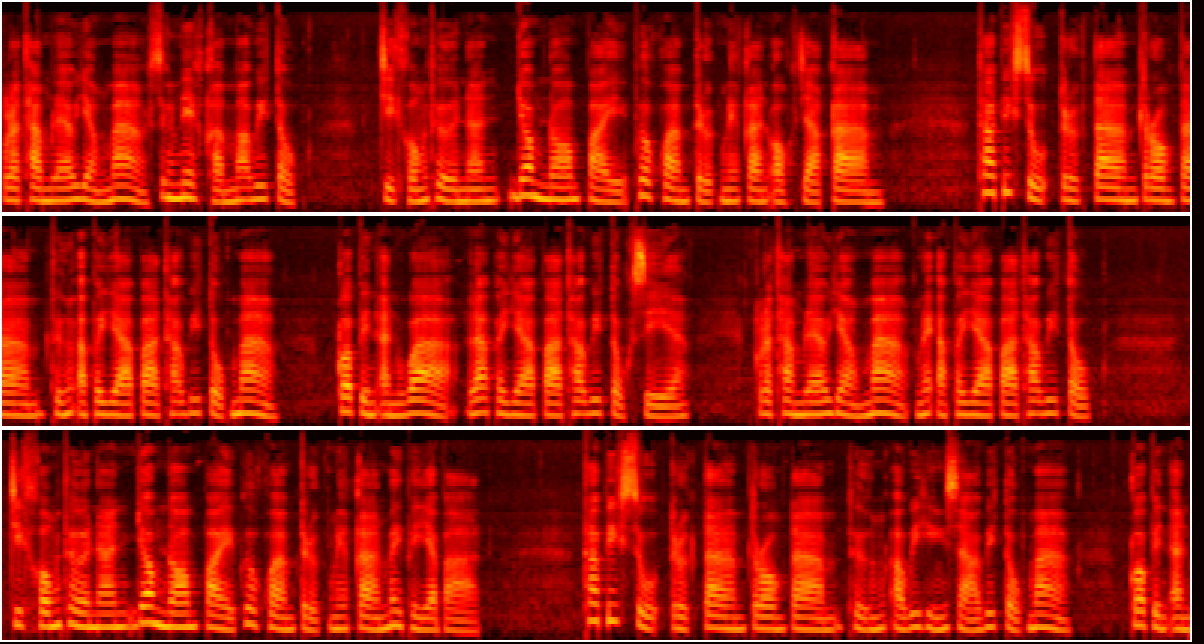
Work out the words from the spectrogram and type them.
กระทำแล้วอย่างมากซึ่งเนคขมะวิตก จิตของเธอนั้นย่อมน้อมไปเพื่อความตรึกในการออกจากกาม ถ้าภิกษุตรึกตามตรองตามถึงอัพยาปาทวิตกมาก ก็เป็นอันว่าละพยาปาทวิตกเสีย กระทำแล้วอย่างมากในอัพยาปาทวิตก จิตของเธอนั้นย่อมน้อมไปเพื่อความตรึกในการไม่พยาบาท ถ้าภิกษุตรึกตามตรองตามถึงอวิหิงสาวิตกมาก ก็เป็นอัน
